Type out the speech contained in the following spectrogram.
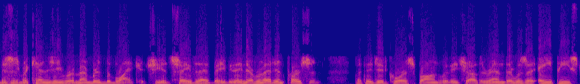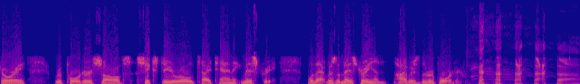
Mrs. McKenzie remembered the blanket. She had saved that baby. They never met in person, but they did correspond with each other. And there was an AP story: reporter solves 60-year-old Titanic mystery. Well, that was the mystery, and I was the reporter. oh,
